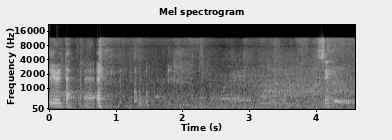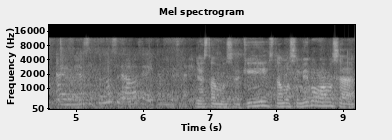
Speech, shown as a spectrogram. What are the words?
Y ahorita. Sí. Ay, mira, si tú nos grabas de ahí también estaría. Ya estamos aquí, estamos en vivo. Vamos a,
